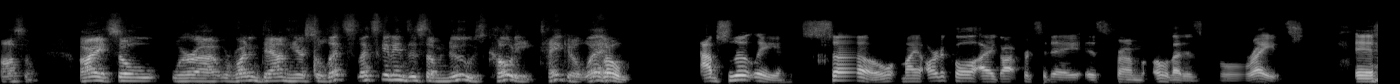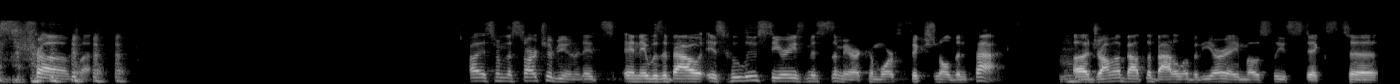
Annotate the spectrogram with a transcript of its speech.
awesome. All right so we're uh we're running down here so let's let's get into some news. Cody take it away. Oh Absolutely. So, my article I got for today is from, oh, that is great. Is from, uh, it's from the Star Tribune, and it's and it was about is Hulu series Mrs. America more fictional than fact? Mm. A drama about the battle over the ERA mostly sticks to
